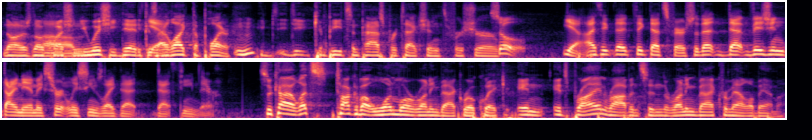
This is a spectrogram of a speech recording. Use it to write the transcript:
No, there's no question. you wish he did because Um, yeah. Mm-hmm. I like the player. He, he competes in pass protection for sure. So, yeah, I think that, I think that's fair. So that that vision dynamic certainly seems like that that theme there. So, Kyle, let's talk about one more running back real quick. And it's Brian Robinson, the running back from Alabama.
